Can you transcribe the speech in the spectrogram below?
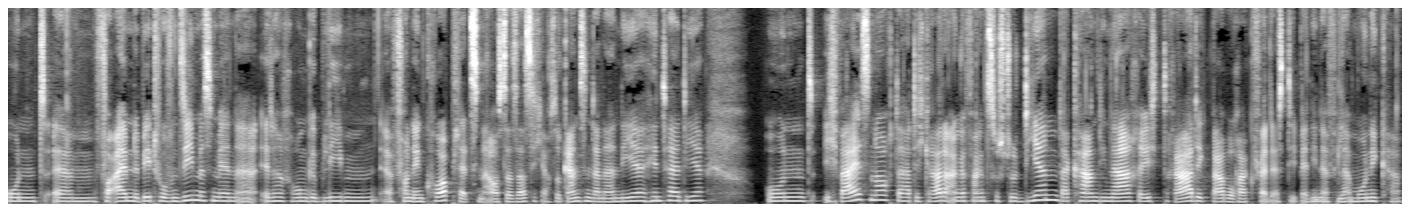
und ähm, vor allem eine Beethoven 7 ist mir in Erinnerung geblieben äh, von den Chorplätzen aus. Da saß ich auch so ganz in deiner Nähe hinter dir. Und ich weiß noch, da hatte ich gerade angefangen zu studieren, da kam die Nachricht, Radik Barborak verlässt die Berliner Philharmoniker.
